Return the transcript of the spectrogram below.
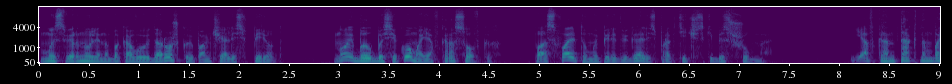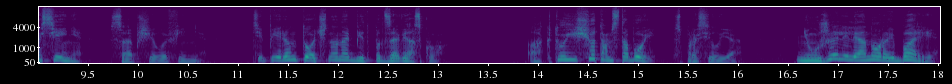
Мы свернули на боковую дорожку и помчались вперед. Ной был босиком, а я в кроссовках. По асфальту мы передвигались практически бесшумно. «Я в контактном бассейне», — сообщила Финни. «Теперь он точно набит под завязку». «А кто еще там с тобой?» — спросил я. «Неужели Леонора и Барри?»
